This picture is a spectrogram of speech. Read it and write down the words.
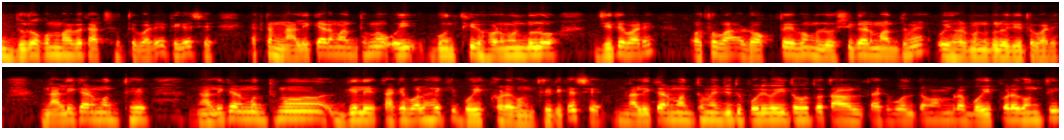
দুরকমভাবে কাজ হতে পারে, ঠিক আছে? একটা নালিকার মাধ্যমে ওই গ্রন্থির হরমোনগুলো যেতে পারে, অথবা রক্ত এবং লসিকার মাধ্যমে ওই হরমোনগুলো যেতে পারে। নালিকার মধ্যে, নালিকার মাধ্যমে গেলে তাকে বলা হয় কি? বহিঃক্ষরা গ্রন্থি, ঠিক আছে? নালিকার মাধ্যমে যদি পরিবাহিত হতো, তাহলে তাকে বলতাম আমরা বহিঃক্ষরা গ্রন্থি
